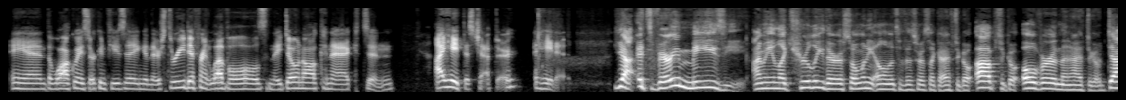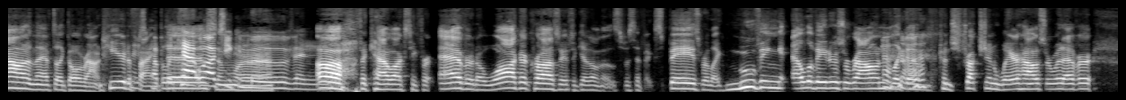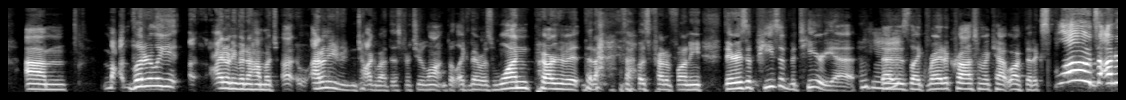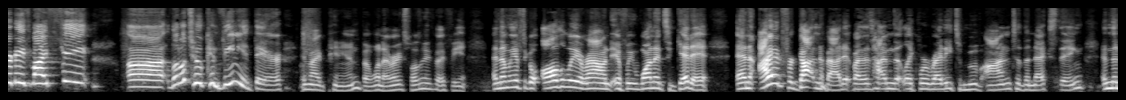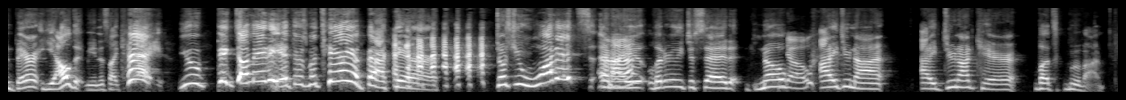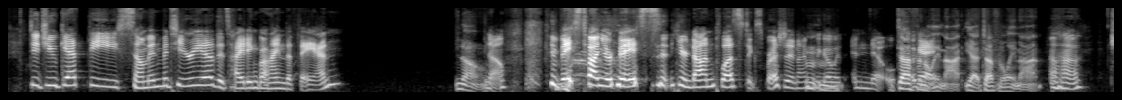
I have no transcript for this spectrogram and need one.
and the walkways are confusing and there's three different levels and they don't all connect. And i hate this chapter. I hate it Yeah, it's very mazy. I mean, like truly, there are so many elements of this where it's like I have to go up to go over, and then I have to go down, and then I have to like go around here to there's a couple this, of catwalks you can move and Oh, the catwalks take forever to walk across. We have to get on a specific space. We're like moving elevators around like a Uh-huh. construction warehouse or whatever. Um, literally, uh, I don't even know how much. Uh, I don't even talk about this for too long. But like, there was one part of it that I thought was kind of funny. There is a piece of materia Mhm. that is like right across from a catwalk that explodes underneath my feet. Uh, a little too convenient there, in my opinion, but whatever. Explodes underneath my feet, and then we have to go all the way around if we wanted to get it. And I had forgotten about it by the time that like we're ready to move on to the next thing. And then Barret yelled at me and it's like, "Hey, You big dumb idiot! There's materia back there. Don't you want it? And I Uh-huh. literally just said, No, No. I do not. I do not care. Let's move on. Did you get the summon materia that's hiding behind the fan? No. No. Based on your face, your nonplussed expression, I'm gonna go with no. Definitely not. Yeah, definitely not. Uh huh.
